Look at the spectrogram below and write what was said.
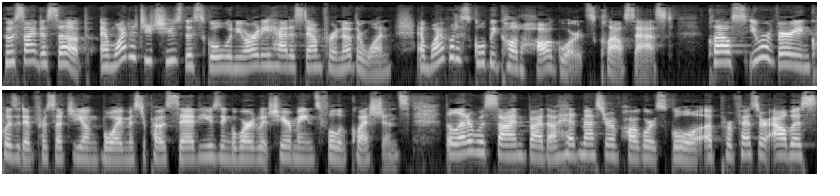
Who signed us up? And why did you choose this school when you already had us down for another one? And why would a school be called Hogwarts? Klaus asked. Klaus, you are very inquisitive for such a young boy, Mr. Post said, using a word which here means full of questions. The letter was signed by the headmaster of Hogwarts School, a Professor Albus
